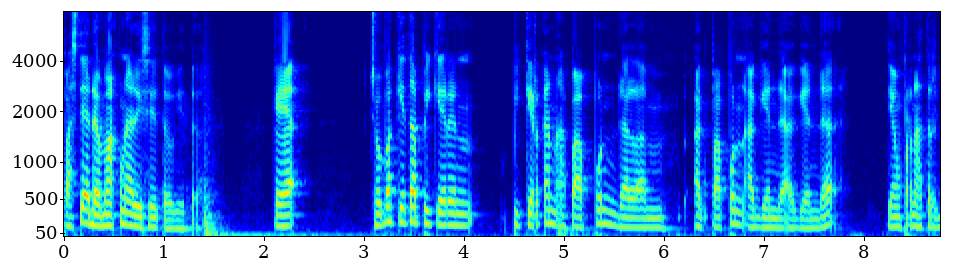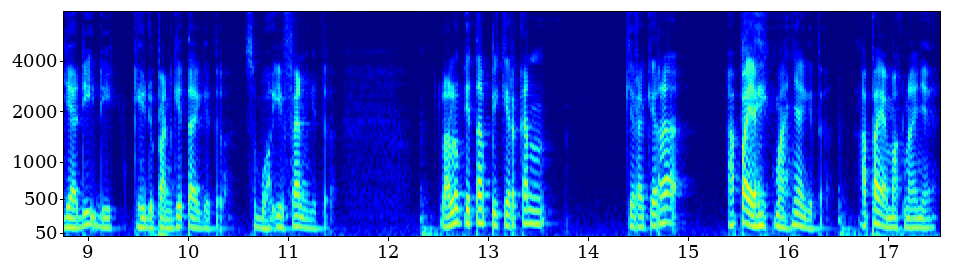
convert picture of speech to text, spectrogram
pasti ada makna di situ gitu. Kayak coba kita pikirin pikirkan apa pun dalam apa pun agenda-agenda yang pernah terjadi di kehidupan kita gitu, sebuah event gitu. Lalu kita pikirkan kira-kira apa ya hikmahnya gitu, apa ya maknanya?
